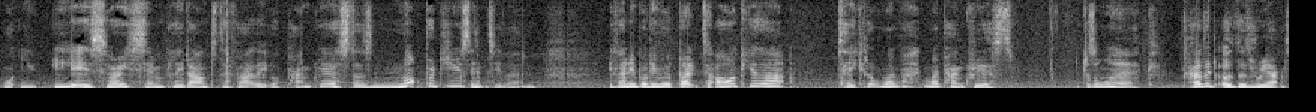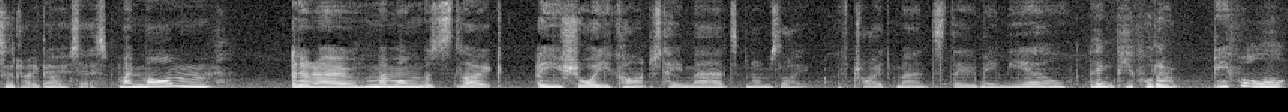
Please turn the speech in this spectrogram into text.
what you eat. It is very simply down to the fact that your pancreas does not produce insulin. If anybody would like to argue that, take it up my, my pancreas. It doesn't work. How did others react to the diagnosis? My mom, I don't know, my mom was like, are you sure you can't just take meds? And I was like, I've tried meds, they made me ill. I think people don't, people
